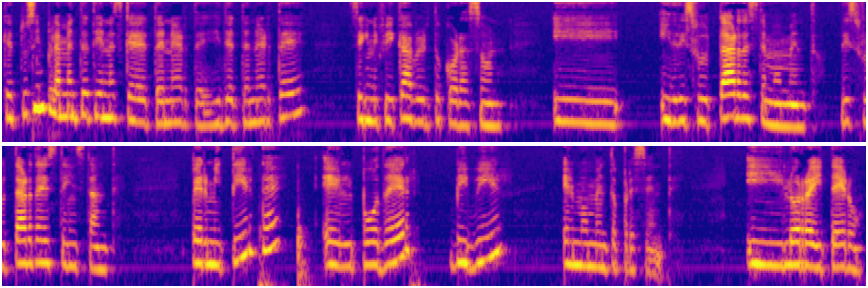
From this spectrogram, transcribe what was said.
que tú simplemente tienes que detenerte y detenerte significa abrir tu corazón y, disfrutar de este momento, disfrutar de este instante, permitirte el poder vivir el momento presente. Y lo reitero,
